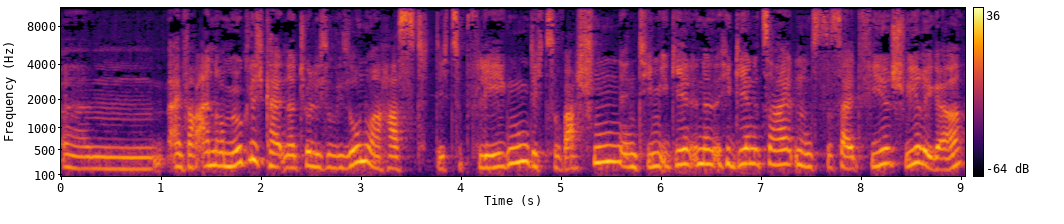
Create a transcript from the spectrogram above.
ähm, einfach andere Möglichkeiten natürlich sowieso nur hast, dich zu pflegen, dich zu waschen, Intimhygiene Hygiene zu halten. Und es ist halt viel schwieriger,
